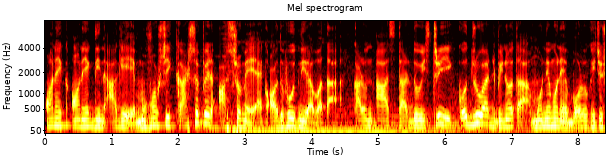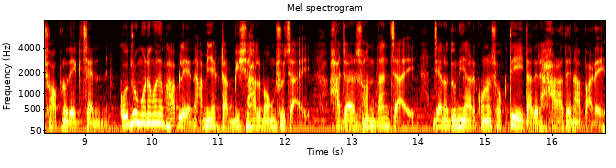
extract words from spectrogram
অনেক অনেক দিন আগে মহর্ষি কাশ্যপের আশ্রমে এক অদ্ভুত নিরাপত্তা কারণ আজ তার দুই স্ত্রী কদ্রু আর বিনতা মনে মনে বড় কিছু স্বপ্ন দেখছেন। কদ্রু মনে মনে ভাবলেন, আমি একটা বিশাল বংশ চাই। হাজার সন্তান চাই, যেন দুনিয়ার কোনো শক্তিই তাদের হারাতে না পারে।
